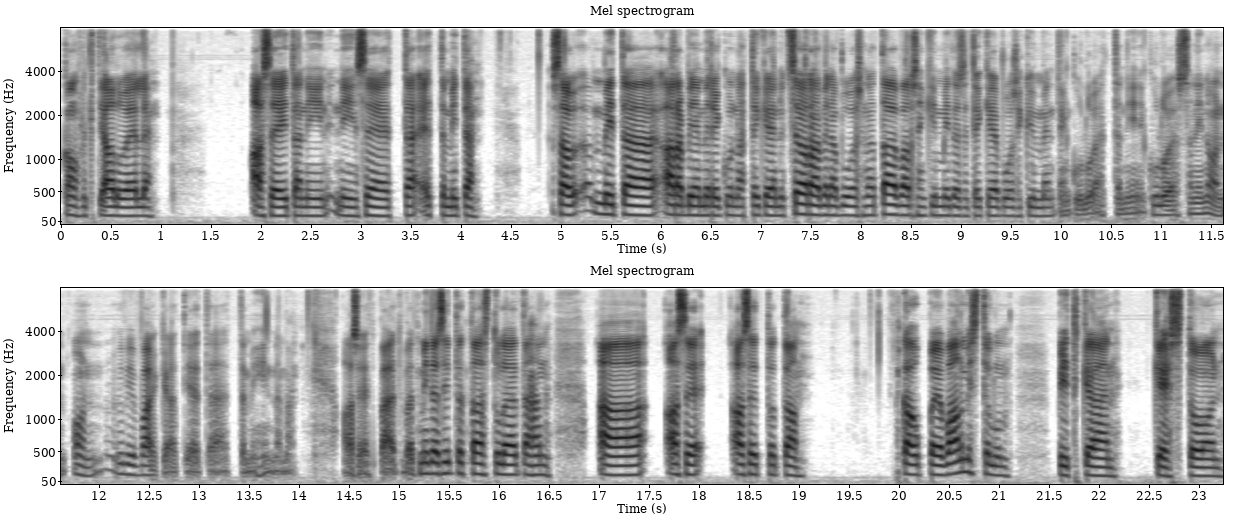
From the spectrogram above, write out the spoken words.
konfliktialueille aseita, niin, niin se, että, että mitä – mitä Arabiemirikunnat tekee nyt seuraavina vuosina tai varsinkin mitä se tekee vuosikymmenten kuluessa, niin, kuluessa, niin on, on hyvin vaikea tietää, että mihin nämä aseet päätyvät. Mitä sitten taas tulee tähän ää, ase, ase tota, kauppa- ja valmistelun pitkään kestoon,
